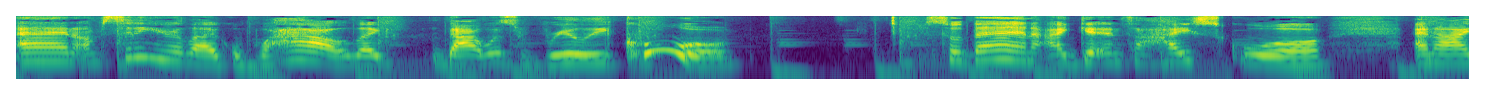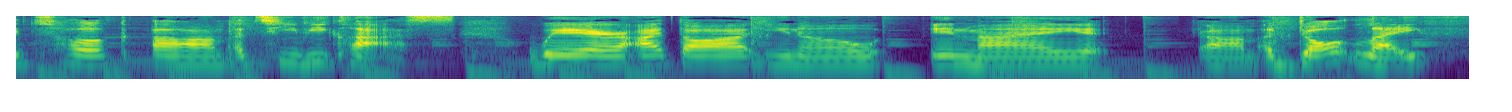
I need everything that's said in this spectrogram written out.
And I'm sitting here like, wow, like that was really cool. So then I get into high school and I took um, a TV class where I thought, you know, in my um, adult life,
